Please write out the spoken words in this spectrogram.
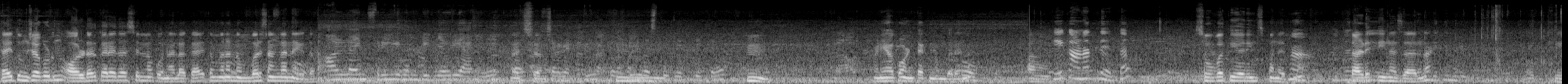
काही तुमच्याकडून ऑर्डर करायचं असेल ना कोणाला काय? तर मला नंबर सांगा ना एकदा. ऑनलाईन फ्री होम डिलिव्हरी आहे. अच्छा. हम्म. वस्तू घेतली तर. हम्म. आणि हा कॉन्टॅक्ट नंबर आहे ना? हां. हे. कानातले आहेत का? सोबत इयरिंग्स पण आहेत हां. ना? साडेतीन हजार. ना. ओके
